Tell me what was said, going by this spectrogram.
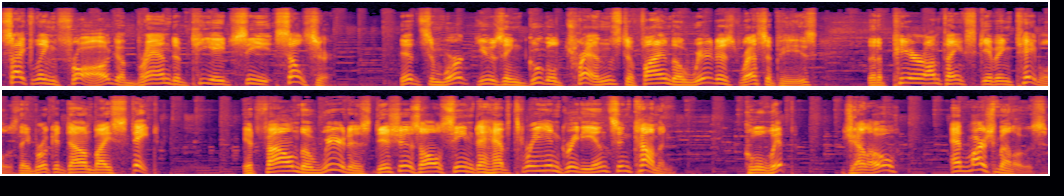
Cycling Frog, a brand of THC seltzer, did some work using Google Trends to find the weirdest recipes that appear on Thanksgiving tables. They broke it down by state. It found the weirdest dishes all seem to have three ingredients in common Cool Whip, Jello, and marshmallows.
